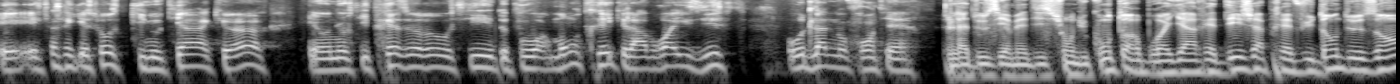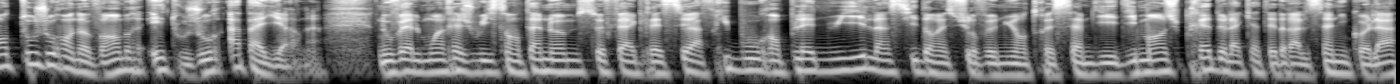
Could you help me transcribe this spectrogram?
Et, ça, c'est quelque chose qui nous tient à cœur. Et on est aussi très heureux aussi de pouvoir montrer que la broie existe au-delà de nos frontières. La douzième édition du comptoir Broyard est déjà prévue dans deux ans, toujours en novembre et toujours à Payerne. Nouvelle moins réjouissante, un homme se fait agresser à Fribourg en pleine nuit. L'incident est survenu entre samedi et dimanche près de la cathédrale Saint-Nicolas.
